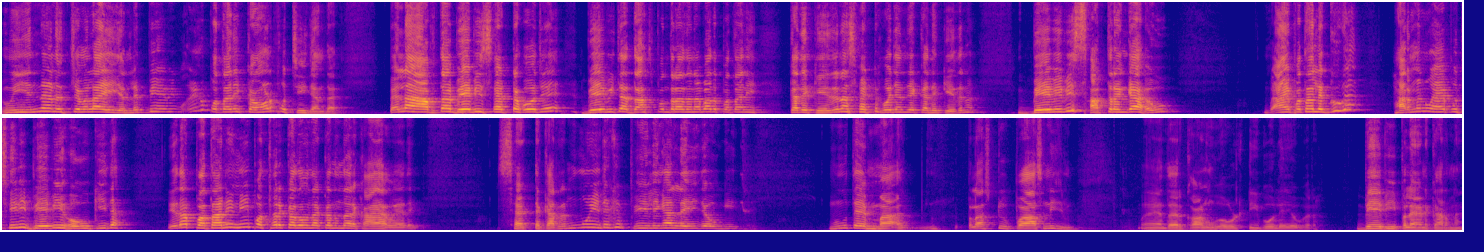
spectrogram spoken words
ਉਹੀ ਇਹਨਾਂ ਨੂੰ ਚਮਲਾਈ ਜਾਂਦੇ ਬੇਬੀ ਇਹਨੂੰ ਪਤਾ ਨਹੀਂ ਕੌਣ ਪੁੱਛੀ ਜਾਂਦਾ। ਪਹਿਲਾਂ ਆਪ ਤਾਂ ਬੇਬੀ ਸੈੱਟ ਹੋ ਜੇ ਬੇਬੀ ਤਾਂ 10-15 ਦਿਨਾਂ ਬਾਅਦ ਪਤਾ ਨਹੀਂ ਕਦੇ ਕਿਹਦੇ ਨਾਲ ਸੈੱਟ ਹੋ ਜਾਂਦੀ ਹੈ, ਕਦੇ ਕਿਹਦੇ ਨਾਲ। ਬੇਬੀ ਵੀ ਸੱਤ ਰੰਗਾ ਹੋਊ। ਐ ਪਤਾ ਲੱਗੂਗਾ? ਹਰਮਨ ਨੂੰ ਐ ਪੁੱਛੀ ਵੀ ਬੇਬੀ ਹੋਊ ਕਿਹਦਾ? ਇਹਦਾ ਪਤਾ ਨਹੀਂ ਨਹੀਂ ਪੱਥਰ ਕਦੋਂ ਦਾ ਕਦੋਂ ਦਾ ਰਖਾਇਆ ਹੋਇਆ ਇਹਦੇ। ਸੈੱਟ ਕਰਨ, ਮੂੰਹ ਹੀ ਦੇਖੇ ਫੀਲਿੰਗਾਂ ਲਈ ਜਾਊਗੀ। ਮੂੰਹ ਤੇ ਪਲੱਸ 2 ਪਾਸ ਨਹੀਂ ਮੈਂ ਦਰ ਕਾਹਨੂੰ ਉਲਟੀ ਬੋਲੇ ਜੋ ਫਿਰ। ਬੇਬੀ ਪਲਾਨ ਕਰਨਾ।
